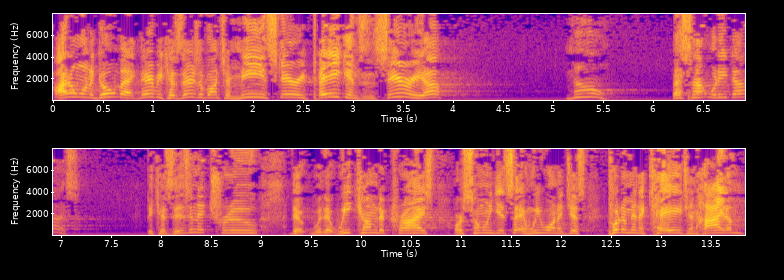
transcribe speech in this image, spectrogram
I don't want to go back there because there's a bunch of mean, scary pagans in Syria. No, that's not what he does. Because isn't it true that, that we come to Christ or someone gets and we want to just put them in a cage and hide them?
